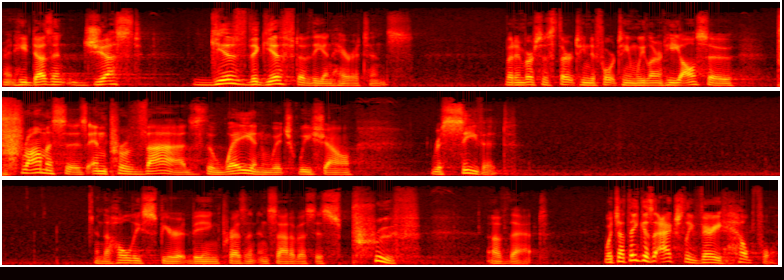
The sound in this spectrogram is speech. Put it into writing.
Right? He doesn't just give the gift of the inheritance, but in verses 13 to 14, we learn He also promises and provides the way in which we shall receive it. And the Holy Spirit being present inside of us is proof of that, which I think is actually very helpful.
